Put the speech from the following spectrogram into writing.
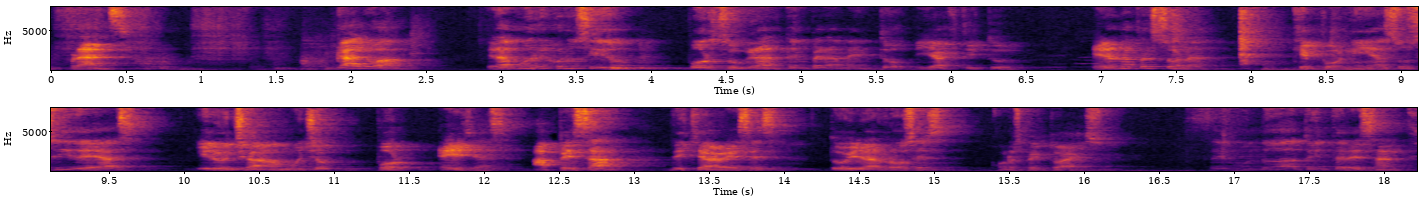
Francia. Galois era muy reconocido por su gran temperamento y actitud. Era una persona que ponía sus ideas y luchaba mucho por ellas, a pesar de que a veces tuviera roces con respecto a eso. Segundo dato interesante.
